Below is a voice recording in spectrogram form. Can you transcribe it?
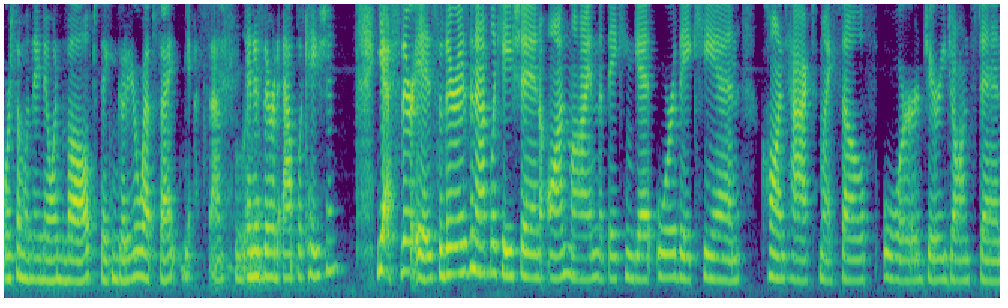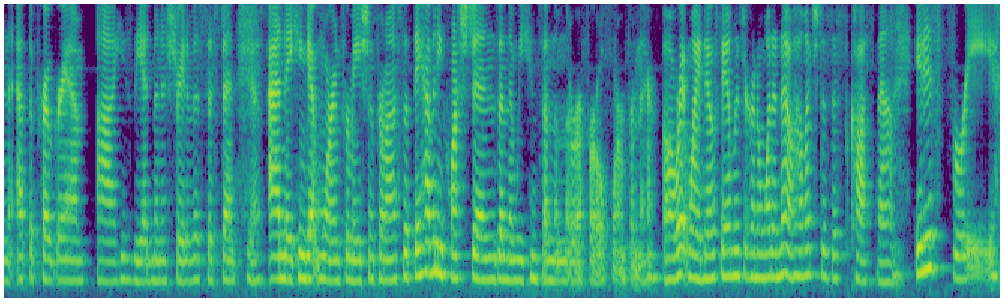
or someone they know involved, they can go to your website. Yes, absolutely. And is there an application? Yes, there is. So there is an application online that they can get, or they can contact myself or Jerry Johnston at the program. Uh, he's the administrative assistant. Yes. And they can get more information from us if they have any questions, and then we can send them the referral form from there. All right. Well, I know families are going to want to know how much does this cost them? It is free.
